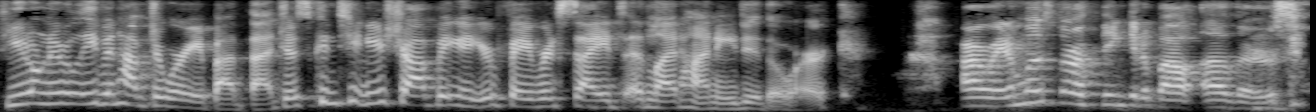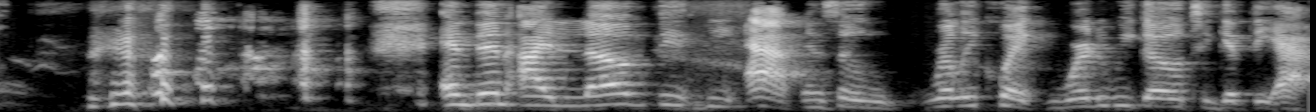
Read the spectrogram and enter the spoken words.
you don't really even have to worry about that. Just continue shopping at your favorite sites and let honey do the work. All right, I'm going to start thinking about others. and then I love the, the app. And so, really quick, where do we go to get the app?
